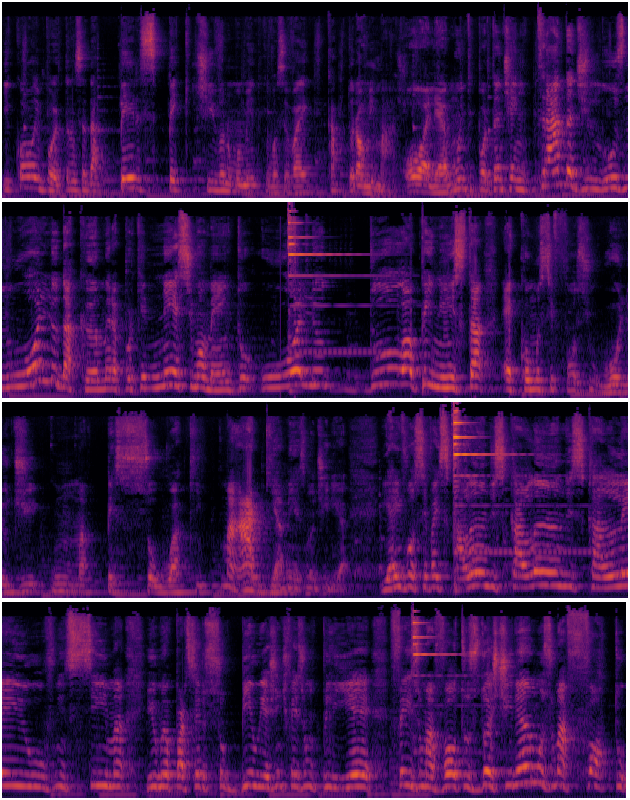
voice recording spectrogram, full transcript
E qual a importância da perspectiva no momento que você vai capturar uma imagem? Olha, é muito importante a entrada de luz no olho da câmera, porque nesse momento o olho do alpinista é como se fosse o olho de uma pessoa que. uma águia mesmo, eu diria. E aí você vai escalando, escalando, escaleio em cima, e o meu parceiro subiu e a gente fez um plié, fez uma volta, os dois tiramos uma foto,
